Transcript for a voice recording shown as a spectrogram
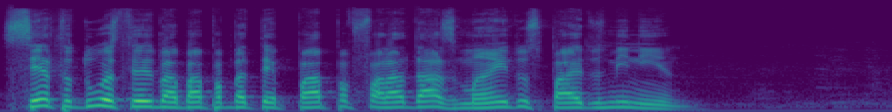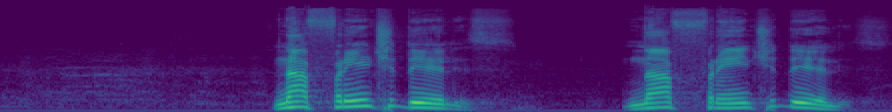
Senta duas, três babás para bater papo para falar das mães e dos pais dos meninos. Na frente deles. Na frente deles.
